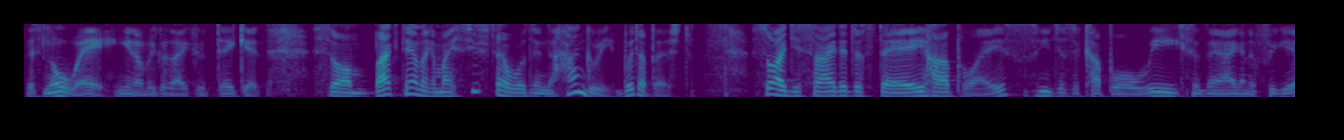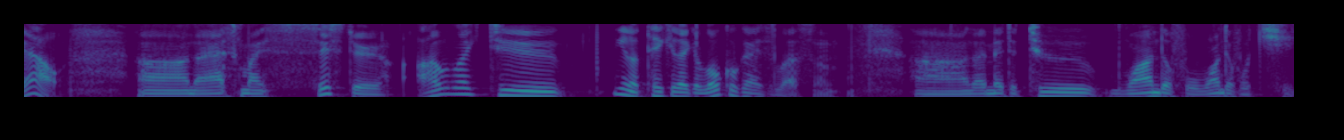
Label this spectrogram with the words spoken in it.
There's no way, you know, because I could take it. So um, back then, like my sister was in Hungary, Budapest. So I decided to stay her place just a couple of weeks, and then I'm gonna figure out. Uh, and I asked my sister, I would like to, you know, take like a local guy's lesson. Uh, and I met the two wonderful, wonderful ch-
